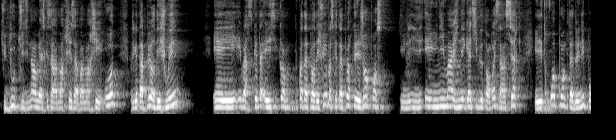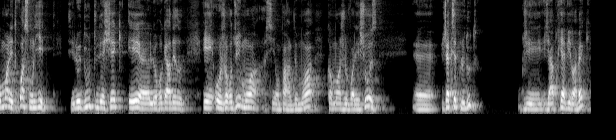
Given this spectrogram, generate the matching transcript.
tu doutes, tu dis non, mais est-ce que ça va marcher, ça va pas marcher, et autres, parce que tu as peur d'échouer. Et, et, parce que as, et comme, pourquoi tu as peur d'échouer? Parce que tu as peur que les gens pensent une, aient une image négative de toi. En vrai, c'est un cercle. Et les trois points que tu as donnés, pour moi, les trois sont liés. C'est le doute, l'échec et euh, le regard des autres. Et aujourd'hui, moi, si on parle de moi, comment je vois les choses, euh, j'accepte le doute. J'ai appris à vivre avec.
